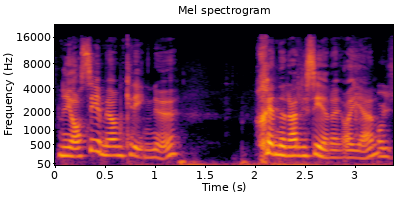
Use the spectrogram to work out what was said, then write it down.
när jag ser mig omkring nu, generaliserar jag igen, Oj.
